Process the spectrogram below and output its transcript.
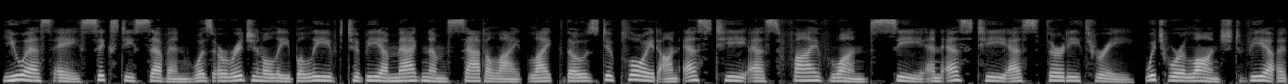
USA-67 was originally believed to be a Magnum satellite like those deployed on STS-51C and STS-33, which were launched via a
